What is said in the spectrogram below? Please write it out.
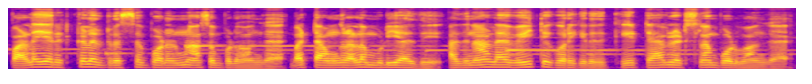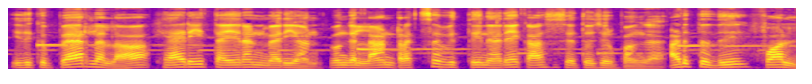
பழைய ரெட் கலர் ட்ரெஸ்ஸை போடணும்னு ஆசைப்படுவாங்க. பட் அவங்களால முடியாது. அதனால வெயிட்டை குறைக்கிறதுக்கு டேப்லெட்ஸ்லாம் போடுவாங்க. இதுக்கு பேர்லலா ஹேரி தைரான் மேரியான் இவங்கெல்லாம் ட்ரக்ஸை வித்து நிறைய காசு சேர்த்து வச்சிருப்பாங்க. அடுத்தது ஃபால்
